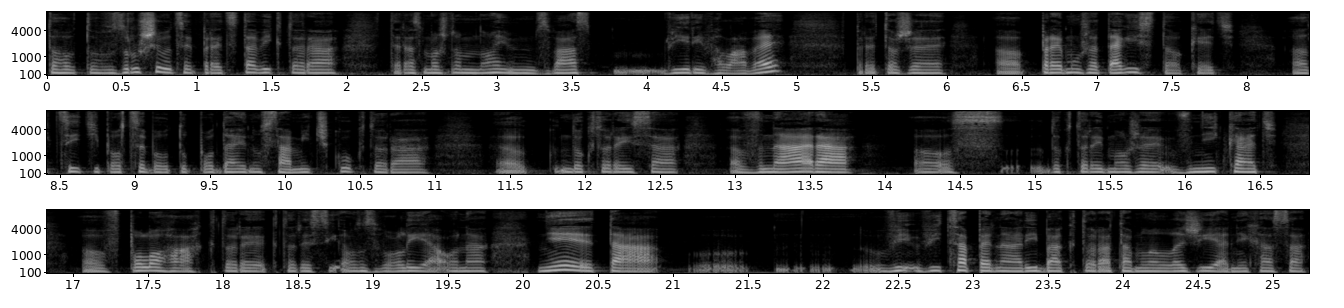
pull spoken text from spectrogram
toho, toho vzrušujúcej predstavy, ktorá teraz možno mnohým z vás víri v hlave, pretože pre muža takisto, keď cíti pod sebou tú podajnú samičku, ktorá, do ktorej sa vnára, do ktorej môže vnikať v polohách, ktoré, ktoré si on zvolí a ona nie je tá vy, vycapená ryba, ktorá tam len leží a nechá sa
